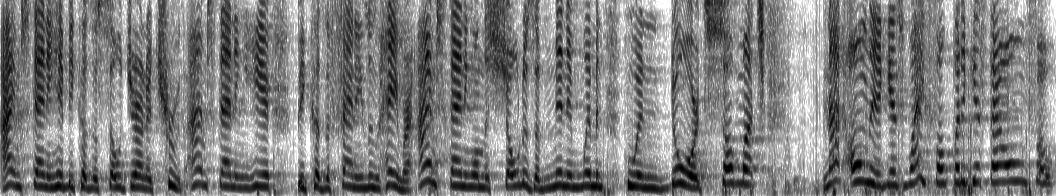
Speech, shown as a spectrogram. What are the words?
I'm standing here because of Sojourner Truth. I'm standing here because of Fannie Lou Hamer. I'm standing on the shoulders of men and women who endured so much not only against white folk, but against their own folk.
